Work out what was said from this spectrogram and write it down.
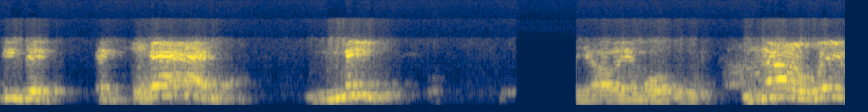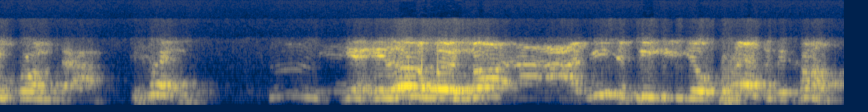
He said, and cast me. Y'all ain't walking away. Not away from thy presence. Hmm. Yeah, in other words, Lord, I, need to be in your presence because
